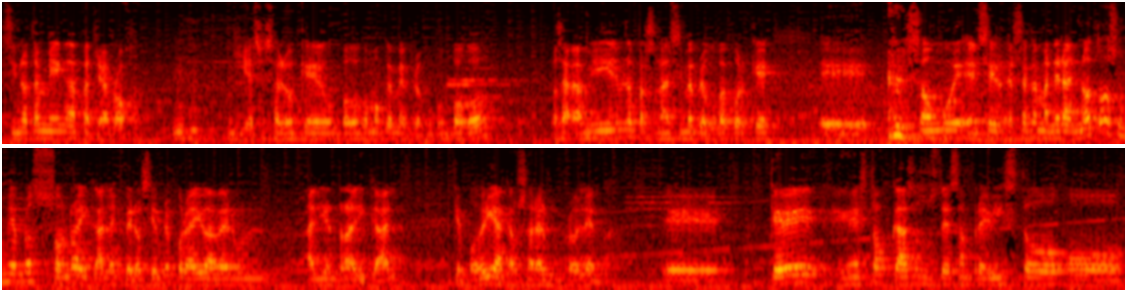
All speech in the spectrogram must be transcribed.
sino también a Patria Roja. Y eso es algo que un poco como que me preocupa un poco. O sea, a mí en lo personal sí me preocupa porque eh, son muy, en cierta manera, no todos sus miembros son radicales, pero siempre por ahí va a haber un alguien radical que podría causar algún problema. Eh, ¿Qué en estos casos ustedes han previsto o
